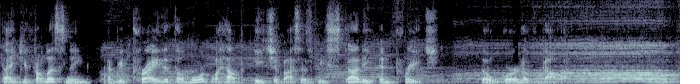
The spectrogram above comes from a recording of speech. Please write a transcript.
Thank you for listening, and we pray that the Lord will help each of us as we study and preach the Word of God.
